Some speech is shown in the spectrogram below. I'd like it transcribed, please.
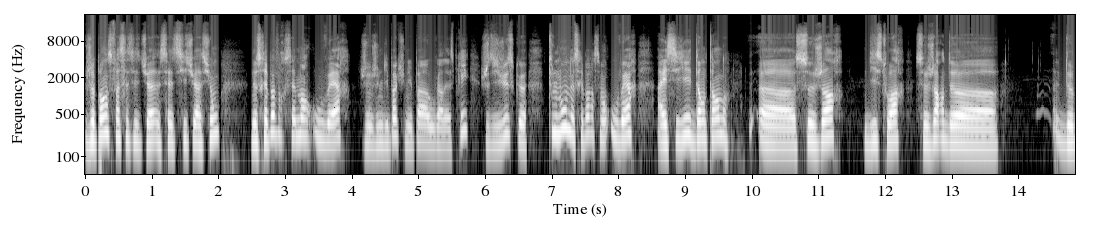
je pense, face à cette situation, ne serait pas forcément ouvert. Je, ne dis pas que tu n'es pas ouvert d'esprit, je dis juste que tout le monde ne serait pas forcément ouvert à essayer d'entendre euh, ce genre d'histoire, ce genre de, de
